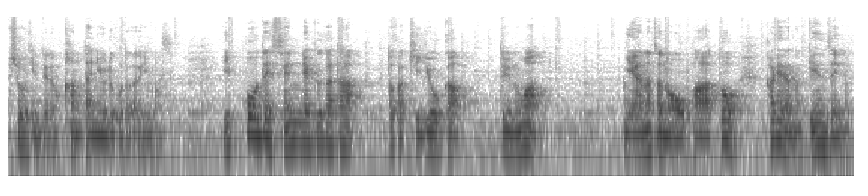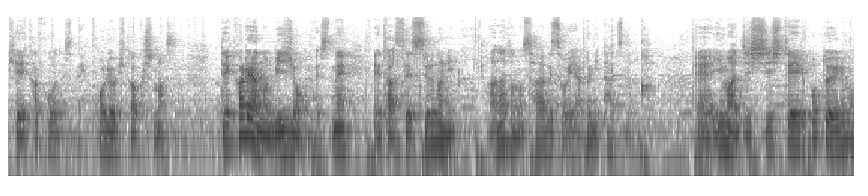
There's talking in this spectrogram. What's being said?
商品というのを簡単に売ることができます。一方で戦略型とか起業家というのはあなたのオファーと彼らの現在の計画をですねこれを比較します。で彼らのビジョンをですね達成するのにあなたのサービスは役に立つのか今実施していることよりも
